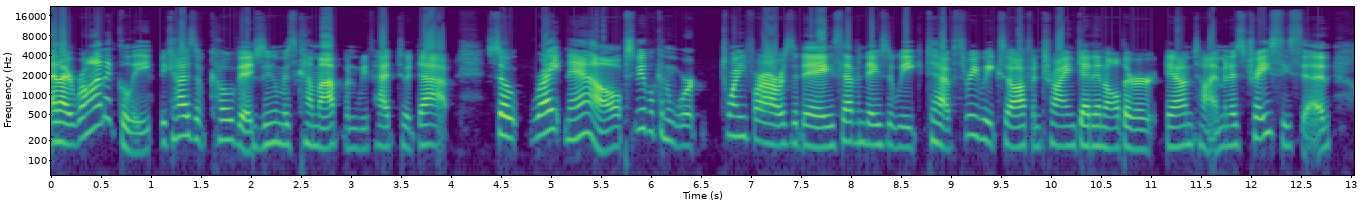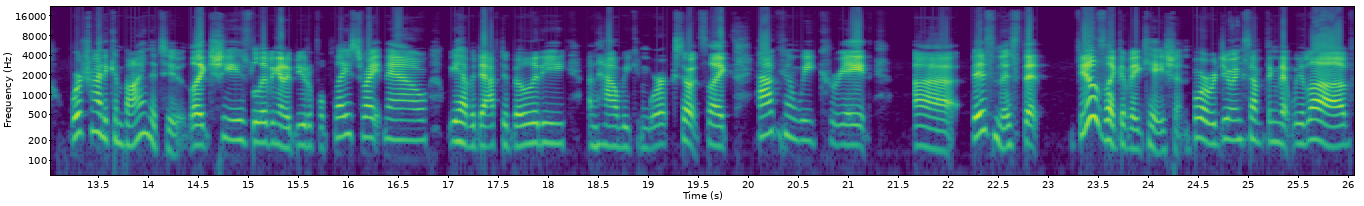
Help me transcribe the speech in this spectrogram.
And ironically, because of COVID, Zoom has come up and we've had to adapt. So right now, people can work 24 hours a day, seven days a week to have three weeks off and try and get in all their downtime. And as Tracy said, we're trying to combine the two. Like she's living in a beautiful place right now. We have adaptability on how we can work. So it's like, how can we create a business that feels like a vacation or we're doing something that we love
